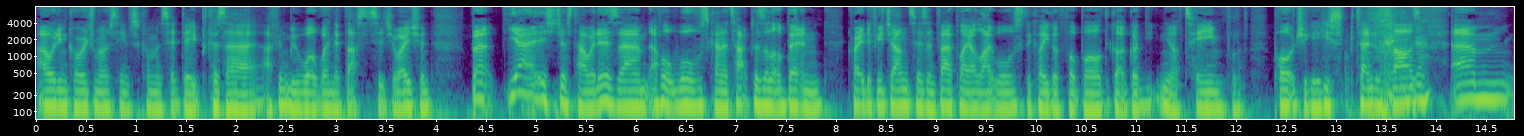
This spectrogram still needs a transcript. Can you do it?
I would encourage most teams to come and sit deep because uh, I think we will win if that's the situation. But yeah, it's just how it is. Um, I thought Wolves kind of attacked us a little bit and created a few chances. And fair play, I like Wolves. They play good football. They've got a good you know team full of Portuguese potential stars. um,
